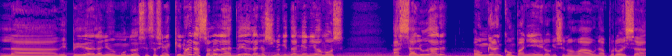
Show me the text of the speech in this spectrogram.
la despedida del año de un mundo de sensaciones, que no era solo la despedida del año, sino que también íbamos a saludar a un gran compañero que se nos va a una proeza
